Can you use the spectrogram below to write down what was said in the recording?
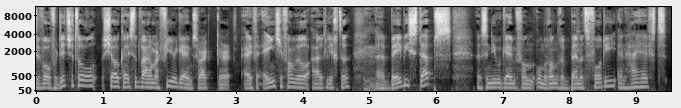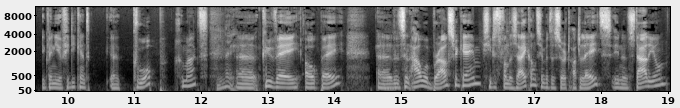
Devolver Digital Showcase. Dat waren maar vier games waar ik er even eentje van wil uitlichten. Eh, Baby Steps. Dat is een nieuwe game van onder andere Bennett Foddy. En hij heeft, ik weet niet of je die kent, eh Quop gemaakt. Nee. Eh, QWOP. Eh, dat is een oude browser game. Je ziet het van de zijkant. Je bent een soort atleet in een stadion.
